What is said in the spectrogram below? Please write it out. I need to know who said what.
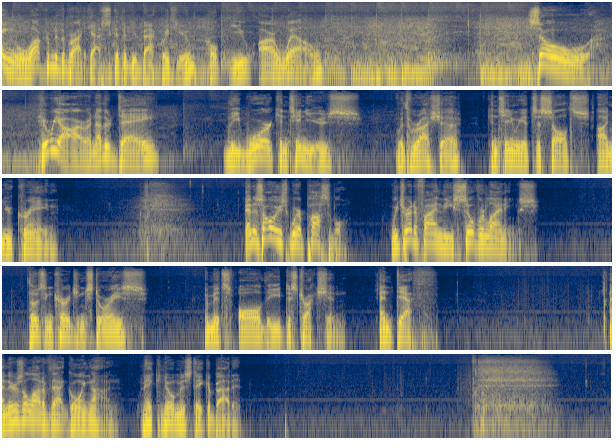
Speaker 1: Welcome to the broadcast. Good to be back with you. Hope you are well. So, here we are, another day. The war continues with Russia continuing its assaults on Ukraine. And as always, where possible, we try to find the silver linings, those encouraging stories amidst all the destruction and death and there's a lot of that going on. Make no mistake about it.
